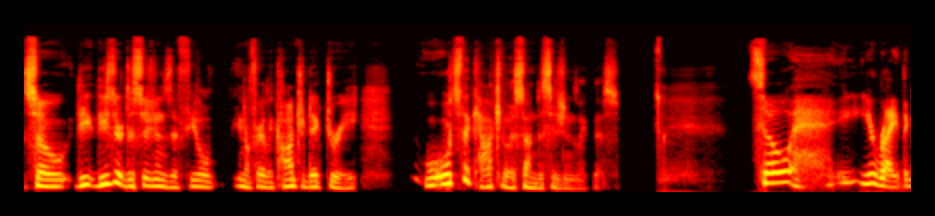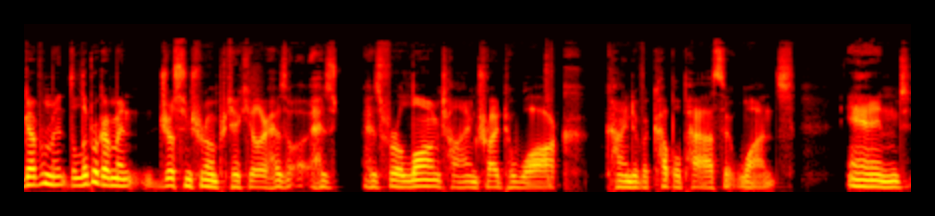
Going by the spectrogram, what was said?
So the, these are decisions that feel you know fairly contradictory. What's the calculus on decisions like this? So you're right. The government, the Liberal government, Justin Trudeau in particular, has has has for a long time tried to walk kind of a couple paths at once, and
